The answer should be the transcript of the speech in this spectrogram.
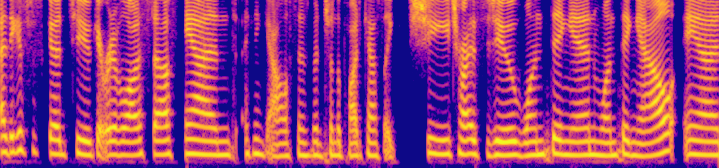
I think it's just good to get rid of a lot of stuff. And I think Allison's mentioned on the podcast, like she tries to do one thing in, one thing out. And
